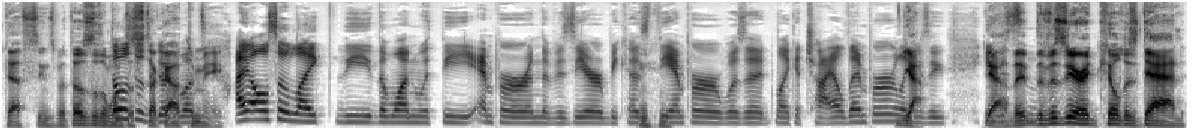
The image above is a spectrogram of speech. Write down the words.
death scenes, but those are the ones Those that are the stuck out ones. to me. I also liked the the one with the emperor and the vizier because the emperor was a like a child emperor. Like Yeah. he he Yeah, was- the, the vizier had killed his dad,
